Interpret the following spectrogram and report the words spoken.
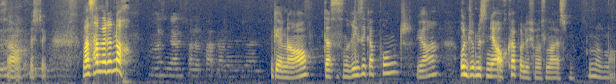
ist auch wichtig. Was haben wir denn noch? Wir müssen ganz tolle Partnerinnen sein. Genau, das ist ein riesiger Punkt, ja. Und wir müssen ja auch körperlich was leisten, muss man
